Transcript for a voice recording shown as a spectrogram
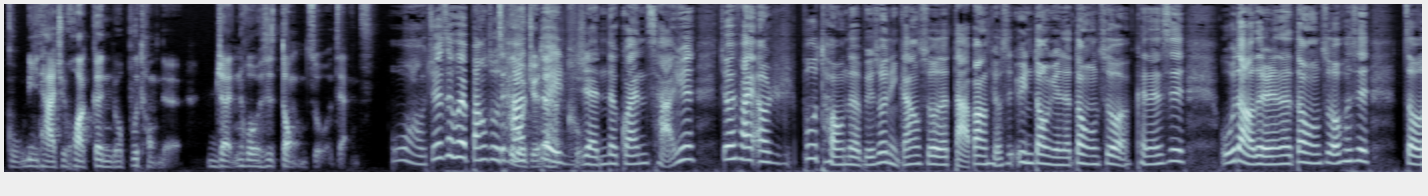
鼓励他去画更多不同的人或者是动作，这样子。哇，我觉得这会帮助他对人的观察，因为就会发现哦，不同的，比如说你刚刚说的打棒球是运动员的动作，可能是舞蹈的人的动作，或是走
